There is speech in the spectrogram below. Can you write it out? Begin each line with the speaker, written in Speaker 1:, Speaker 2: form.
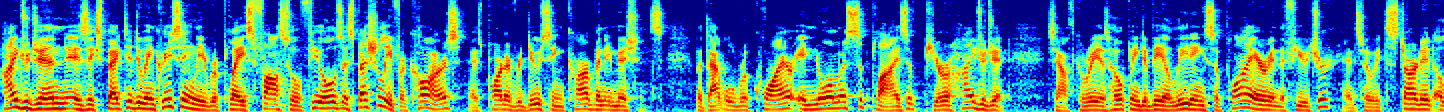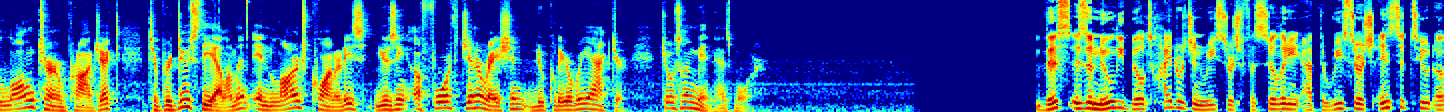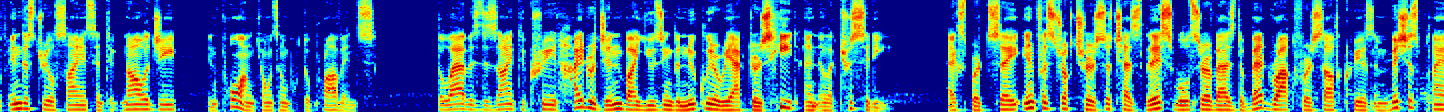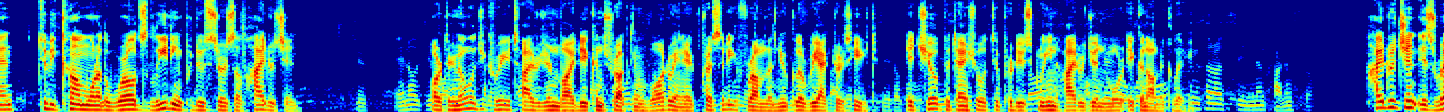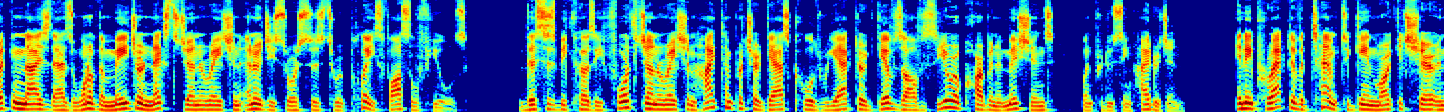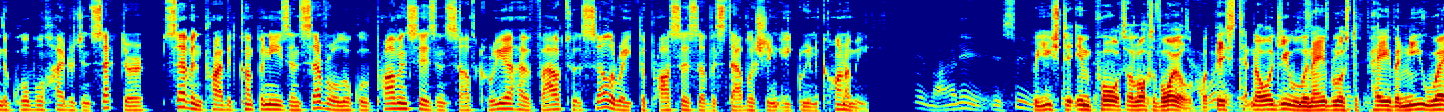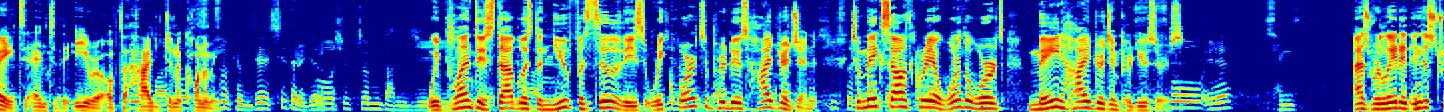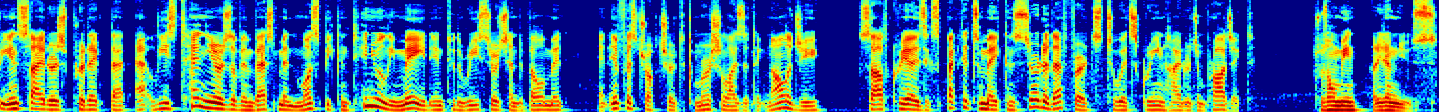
Speaker 1: Hydrogen is expected to increasingly replace fossil fuels, especially for cars, as part of reducing carbon emissions. But that will require enormous supplies of pure hydrogen. South Korea is hoping to be a leading supplier in the future, and so it started a long term project to produce the element in large quantities using a fourth generation nuclear reactor. Cho Sung-min has more.
Speaker 2: This is a newly built hydrogen research facility at the Research Institute of Industrial Science and Technology in Pohang, Gyeongsangbuk-do Province. The lab is designed to create hydrogen by using the nuclear reactor's heat and electricity. Experts say infrastructure such as this will serve as the bedrock for South Korea's ambitious plan to become one of the world's leading producers of hydrogen.
Speaker 3: Our technology creates hydrogen by deconstructing water and electricity from the nuclear reactor's heat. It showed potential to produce green hydrogen more economically.
Speaker 2: Hydrogen is recognized as one of the major next generation energy sources to replace fossil fuels. This is because a fourth generation high temperature gas cooled reactor gives off zero carbon emissions when producing hydrogen. In a proactive attempt to gain market share in the global hydrogen sector, seven private companies and several local provinces in South Korea have vowed to accelerate the process of establishing a green economy.
Speaker 4: We used to import a lot of oil, but this technology will enable us to pave a new way to enter the era of the hydrogen economy.
Speaker 5: We plan to establish the new facilities required to produce hydrogen to make South Korea one of the world's main hydrogen producers.
Speaker 2: As related industry insiders predict that at least 10 years of investment must be continually made into the research and development and infrastructure to commercialize the technology, South Korea is expected to make concerted efforts to its green hydrogen project. 조성민, 아리랑 뉴스.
